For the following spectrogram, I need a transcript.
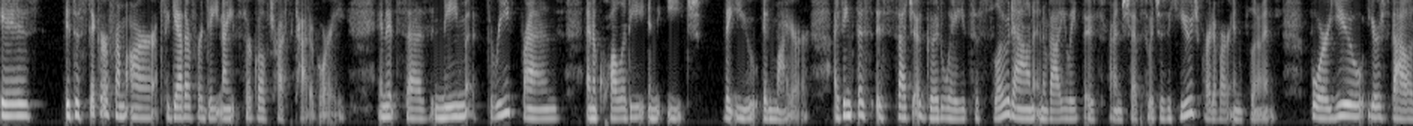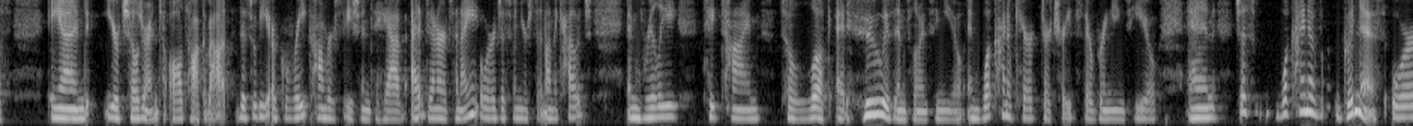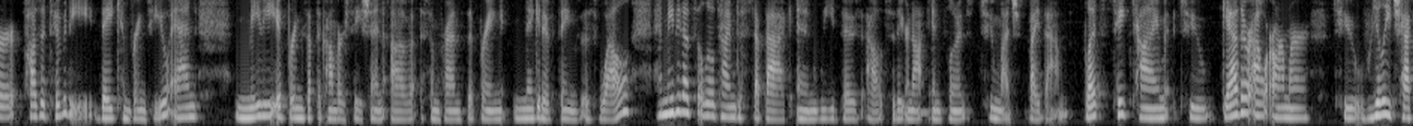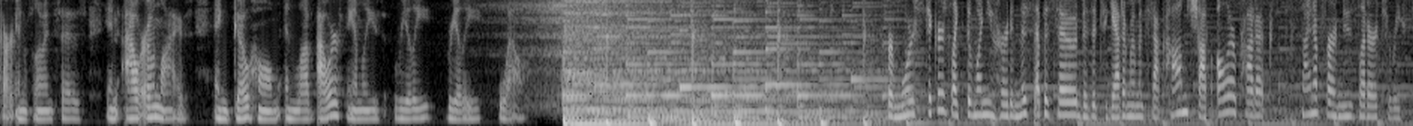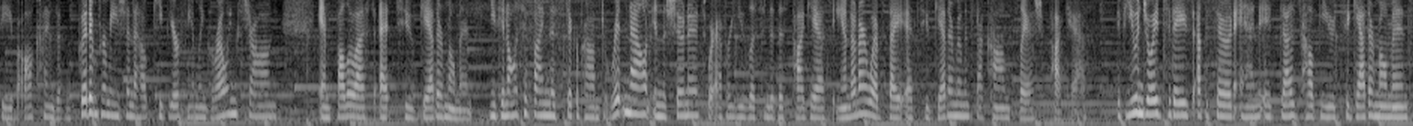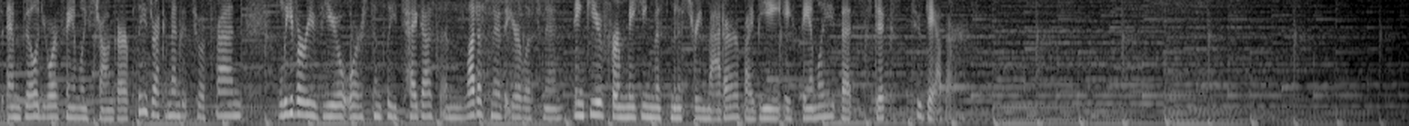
is it's a sticker from our Together for Date Night Circle of Trust category. And it says, Name three friends and a quality in each that you admire. I think this is such a good way to slow down and evaluate those friendships, which is a huge part of our influence for you, your spouse, and your children to all talk about. This would be a great conversation to have at dinner tonight or just when you're sitting on the couch and really take time to look at who is influencing you and what kind of character traits they're bringing to you and just what kind of goodness or positivity they can bring to you. And maybe it brings up the conversation of some friends that bring negative things as well. And maybe that's a little time to step back and weed those out so that you're not influenced too much by them. Let's take time to gather our armor, to really check our influences in our own lives, and go home and love our families really, really well. For more stickers like the one you heard in this episode, visit togethermoments.com, shop all our products, sign up for our newsletter to receive all kinds of good information to help keep your family growing strong, and follow us at Together Moments. You can also find this sticker prompt written out in the show notes wherever you listen to this podcast and on our website at togethermoments.com slash podcast. If you enjoyed today's episode and it does help you to gather moments and build your family stronger, please recommend it to a friend leave a review, or simply tag us and let us know that you're listening. Thank you for making this ministry matter by being a family that sticks together.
